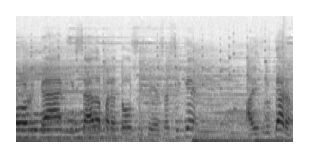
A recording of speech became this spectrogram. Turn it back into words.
organizada para todos ustedes. Así que a disfrutar.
